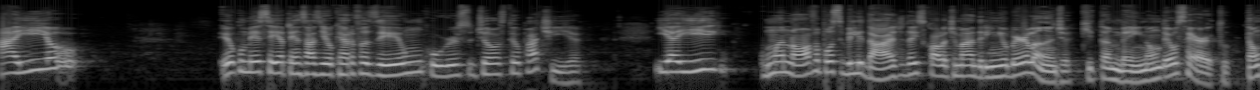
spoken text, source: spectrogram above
Aí eu, eu comecei a pensar assim, eu quero fazer um curso de osteopatia. E aí, uma nova possibilidade da Escola de Madrid em Uberlândia, que também não deu certo. Então,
